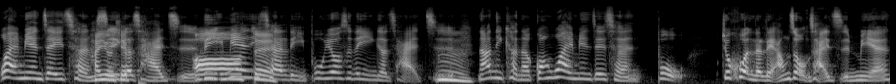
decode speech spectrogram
外面这一层是一个材质，里面一层里布又是另一个材质，然后你可能光外面这层布。就混了两种材质，棉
